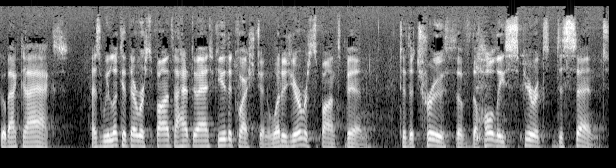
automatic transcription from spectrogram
Go back to Acts. As we look at their response, I have to ask you the question what has your response been to the truth of the Holy Spirit's descent?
